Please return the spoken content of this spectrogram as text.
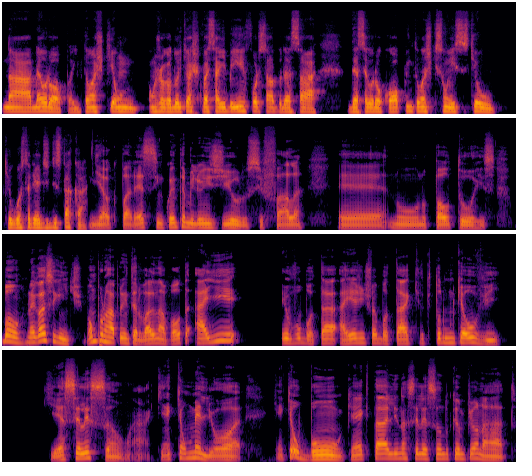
na, na Europa. Então acho que é um, é um jogador que acho que vai sair bem reforçado dessa, dessa Eurocopa, então acho que são esses que eu, que eu gostaria de destacar. E ao que parece, 50 milhões de euros se fala é, no, no Paul Torres. Bom, o negócio é o seguinte: vamos para um rápido intervalo e na volta. Aí eu vou botar, aí a gente vai botar aquilo que todo mundo quer ouvir, que é seleção. Ah, quem é que é o melhor? Quem é que é o bom? Quem é que tá ali na seleção do campeonato?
